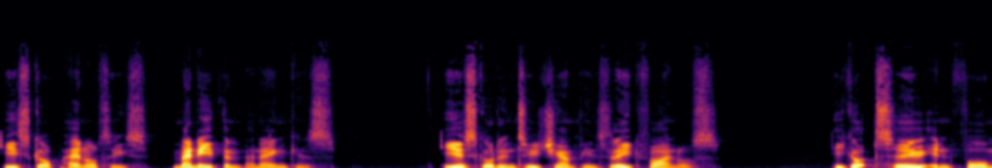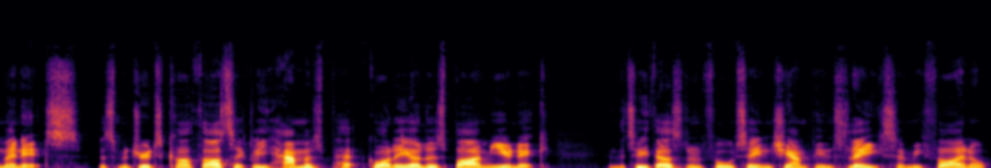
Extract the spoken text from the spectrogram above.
He's scored penalties, many of them Panenka's. He has scored in two Champions League finals, he got two in four minutes as Madrid cathartically hammered Pep Guardiola's Bayern Munich in the 2014 Champions League semi final.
